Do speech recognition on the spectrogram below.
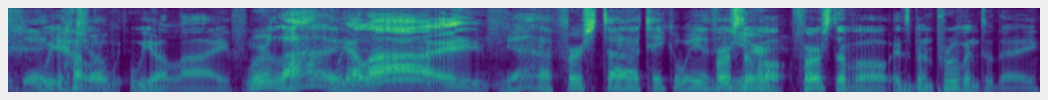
You did. We you are, choked. we are live. We're live. We are live. Yeah. First uh, takeaway of the First year. of all, first of all, it's been proven today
